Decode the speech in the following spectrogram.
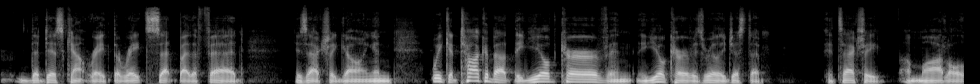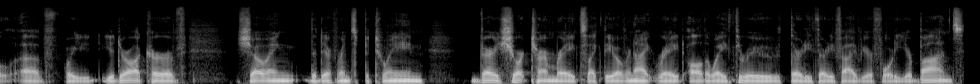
the discount rate, the rate set by the Fed, is actually going. And we could talk about the yield curve, and the yield curve is really just a, it's actually a model of where you, you draw a curve showing the difference between very short term rates like the overnight rate all the way through 30, 35 year, 40 year bonds.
